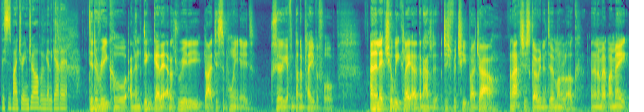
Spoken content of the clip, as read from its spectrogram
This is my dream job. I'm going to get it. Did a recall and then didn't get it, and I was really like disappointed because you haven't done a play before. And then literally a week later, then I had an audition for Cheek by Jowl, and I had to just go in and do a monologue. And then I met my mate,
